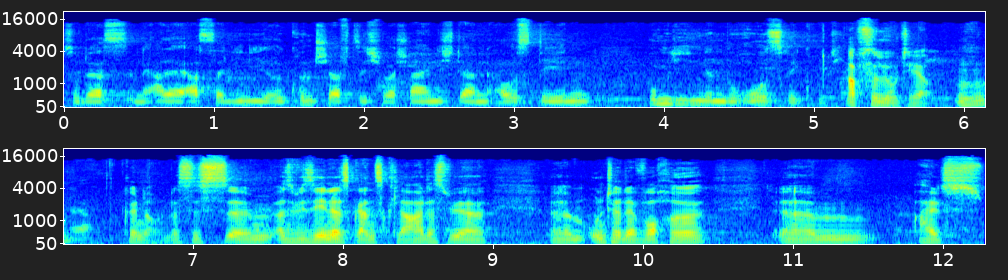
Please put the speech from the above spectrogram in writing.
sodass in allererster Linie Ihre Kundschaft sich wahrscheinlich dann aus den umliegenden Büros rekrutiert. Absolut, ja. Mhm. ja. Genau, das ist, ähm, also wir sehen das ganz klar, dass wir ähm, unter der Woche ähm, halt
